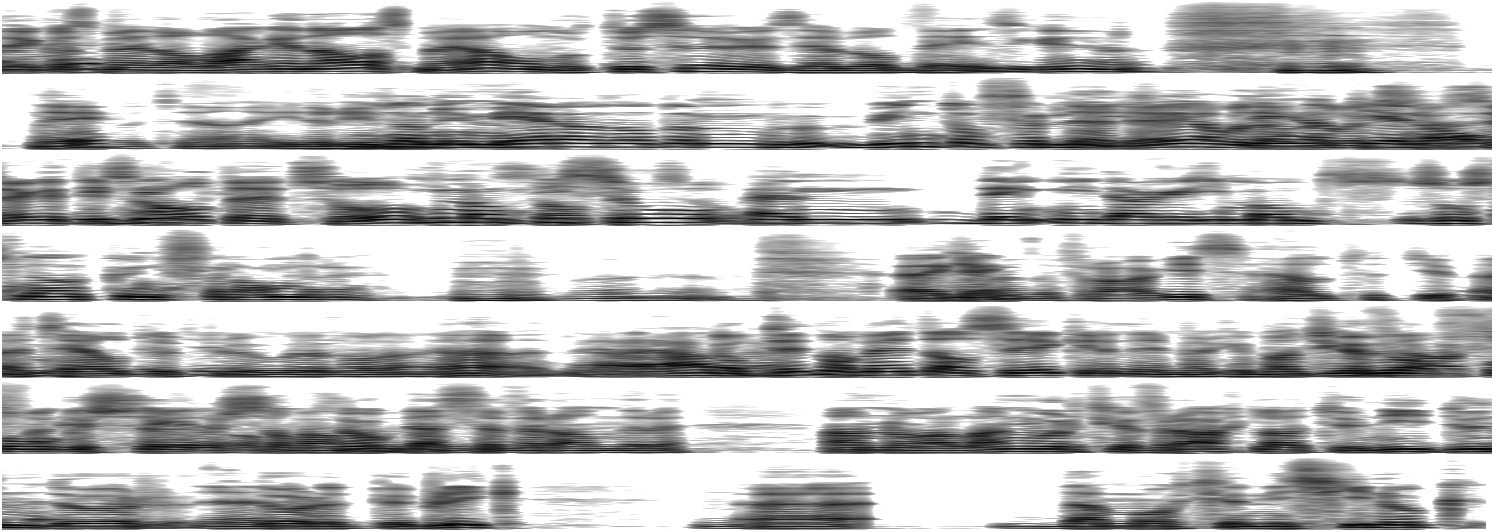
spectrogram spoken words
dikwijls met een lach en alles. Maar ja, ondertussen zijn we wel bezig. Hè. ja. Nee? Goed, ja, iedereen... is dat nu meer dan dat hem wint of verliest? Nee, nee, ja, maar Ik dat denk wil ik zo zeggen. Het is denk, altijd zo. Iemand is zo en denk niet dat je iemand zo snel kunt veranderen. Eh, Nee, Genk? maar de vraag is, helpt het je ploeg? Het helpt de ploeg, hè, voilà. Ja, Ja, ja, Op dit moment al zeker niet meer. Je moet Want je wel focussen op soms ook dat ze veranderen. Aan Noah Lang wordt gevraagd, laat u niet doen door, door het publiek. Eh, dan mocht je misschien ook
